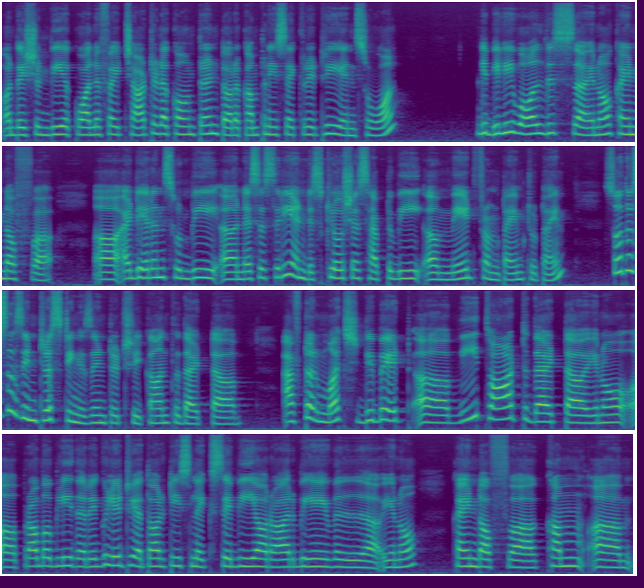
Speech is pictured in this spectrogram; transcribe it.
or they should be a qualified chartered accountant or a company secretary and so on. They believe all this, uh, you know, kind of uh, uh, adherence would be necessary and disclosures have to be made from time to time. So this is interesting, isn't it, Srikanth, that after much debate, uh, we thought that uh, you know uh, probably the regulatory authorities like SEBI or RBI will you know kind of come um,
